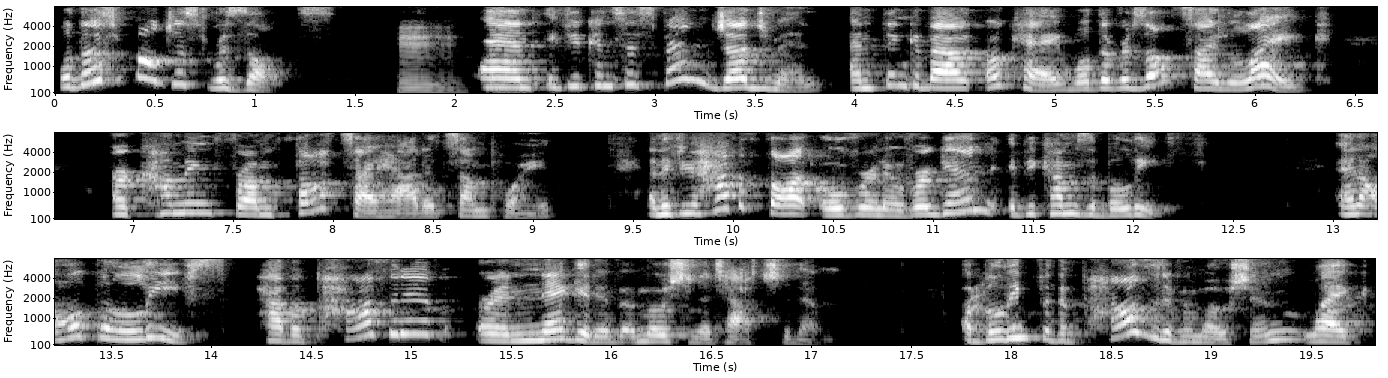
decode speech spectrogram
Well, those are all just results. Mm. And if you can suspend judgment and think about, okay, well, the results I like are coming from thoughts I had at some point. And if you have a thought over and over again, it becomes a belief. And all beliefs have a positive or a negative emotion attached to them. A Right. belief with a positive emotion, like,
